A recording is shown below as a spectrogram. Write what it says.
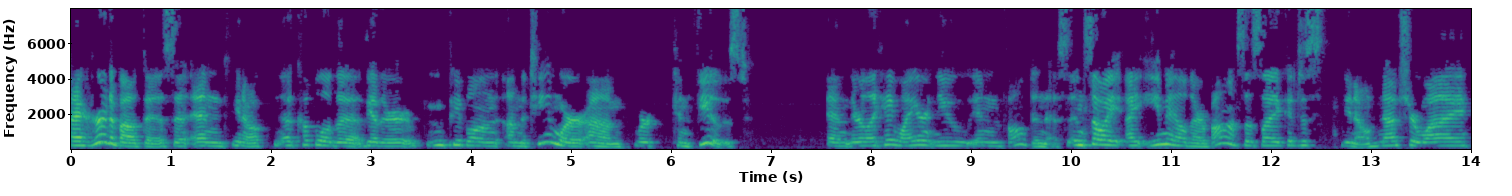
I heard about this, and, and, you know, a couple of the the other people on on the team were um, were confused, and they're like, "Hey, why aren't you involved in this?" And so I, I emailed our boss. I was like, I just you know, not sure why,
